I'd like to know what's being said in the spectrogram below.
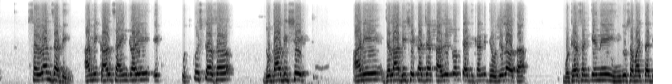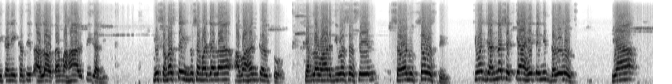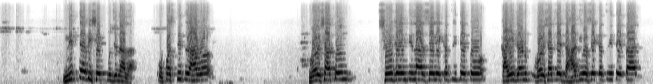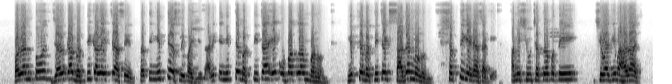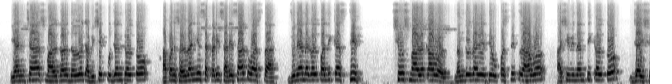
सर्वांसाठी आम्ही काल सायंकाळी एक उत्कृष्ट असं दुधाभिषेक आणि जलाभिषेकाचा कार्यक्रम त्या ठिकाणी ठेवलेला होता. मोठ्या संख्येने हिंदू समाज त्या ठिकाणी एकत्रित आला होता महाआरती झाली. मी समस्त हिंदू समाजाला आवाहन करतो की आपला वाढदिवस असेल सण उत्सव असतील किंवा ज्यांना शक्य आहे त्यांनी दररोज या नित्याभिषेक पूजनाला उपस्थित राहावं. वर्षातून शिवजयंतीला असेल एकत्रित येतो काही जण वर्षातले दहा दिवस एकत्रित येतात परंतु जर का भक्ती करायची असेल तर ती नित्य असली पाहिजे. आणि ते नित्य भक्तीचा एक उपक्रम म्हणून नित्य भक्तीचे एक साधन म्हणून शक्ती घेण्यासाठी आम्ही शिवछत्रपती शिवाजी महाराज यांच्या स्मारकाला दररोज अभिषेक पूजन करतो. आपण सर्वांनी सकाळी साडेसात वाजता जुन्या नगरपालिका स्थित शिवस्मारकावर नंदुरबार येथे उपस्थित राहावं अशी विनंती करतो. जय श्री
